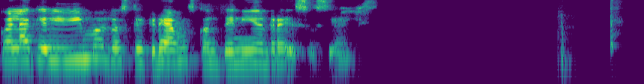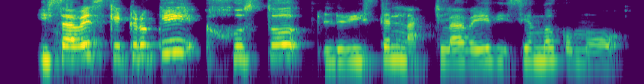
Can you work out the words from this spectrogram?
con la que vivimos los que creamos contenido en redes sociales. Y sabes que creo que justo le diste en la clave diciendo como,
